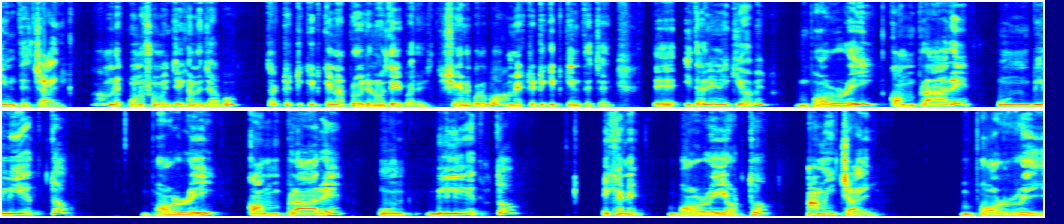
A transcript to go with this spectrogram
কিনতে চাই। আমরা কোনো সময় যেখানে যাব তো একটা টিকিট কেনার প্রয়োজন হতেই পারে। সেখানে বলব, আমি একটা টিকিট কিনতে চাই। তো ইতালিয়ানে কী হবে? ভররেই কম্প্রারে উন বিলিয়েত্তো ভররেই কম্প্রারে উন বিলিয়েত্তো এখানে ভররেই অর্থ আমি চাই ভররেই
